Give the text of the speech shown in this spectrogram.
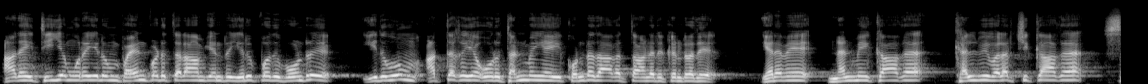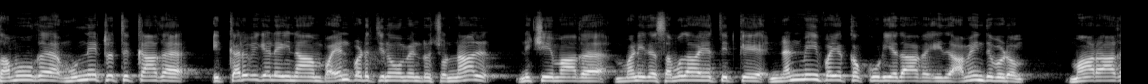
அதை தீய முறையிலும் பயன்படுத்தலாம் என்று இருப்பது போன்று இதுவும் அத்தகைய ஒரு தன்மையை கொண்டதாகத்தான் இருக்கின்றது. எனவே நன்மைக்காக கல்வி வளர்ச்சிக்காக சமூக முன்னேற்றத்துக்காக இக்கருவிகளை நாம் பயன்படுத்தினோம் என்று சொன்னால் நிச்சயமாக மனித சமுதாயத்திற்கு நன்மை பயக்கக்கூடியதாக இது அமைந்துவிடும். மாறாக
